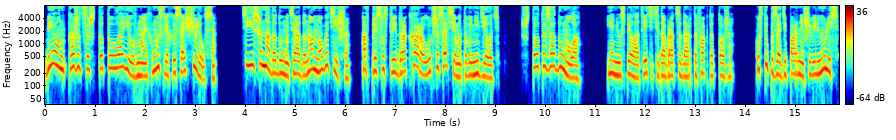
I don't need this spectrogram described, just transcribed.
Бион, кажется, что-то уловил в моих мыслях и сощурился. «Тише надо думать, Ада, намного тише. А в присутствии Дракхара лучше совсем этого не делать. Что ты задумала?» Я не успела ответить и добраться до артефакта тоже. Кусты позади парня шевельнулись,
